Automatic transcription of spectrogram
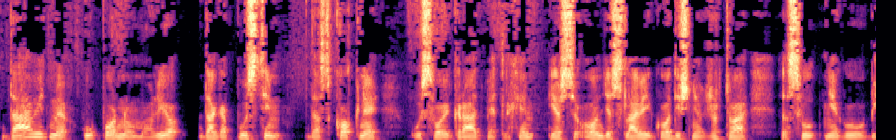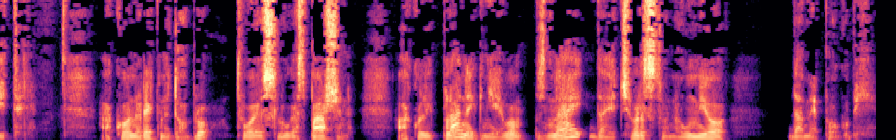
David me uporno molio da ga pustim da skokne u svoj grad Betlehem, jer se ondje slavi godišnja žrtva za svu njegovu obitelj. Ako on rekne dobro, tvoj je sluga spašen. Ako li plane gnjevom, znaj da je čvrsto naumio da me pogubi.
